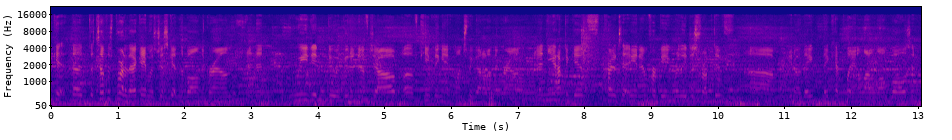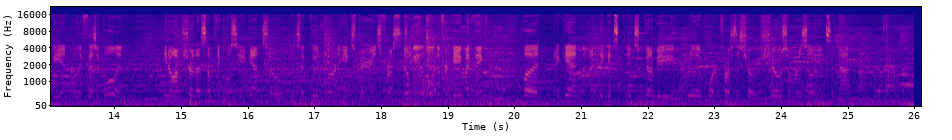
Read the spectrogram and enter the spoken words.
think it, the, the toughest part of that game was just getting the ball on the ground, and then we didn't do a good enough job of keeping it once we got it on the ground. And you have to give credit to A&M for being really disruptive. Um, you know, they, they kept playing a lot of long balls and being really physical, and you know, I'm sure that's something we'll see again. So it's a good learning experience for us. It'll be a little different game, I think, but again, I think it's it's going to be really important for us to show, show some resilience in that.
